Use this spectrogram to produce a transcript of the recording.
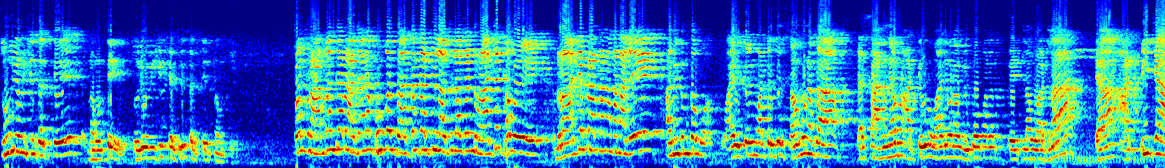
सूर्यवंशी सत्तेत नव्हते. सूर्यवंशी क्षत्रिय सत्तेत नव्हते. पण ब्राह्मणच्या राजाला खूपच जाचकाची लाजू लागले राजे खवळे. राजे ब्राह्मणा म्हणाले आणि तुमचं व- ऐकून वाटेल ते सांगू नका. त्या सांगण्यावर आठीवर वाद एवढा विकोपाला पेटला वाढला. त्या आठीच्या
